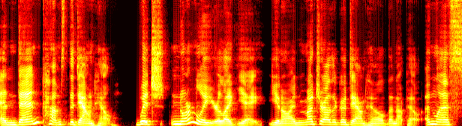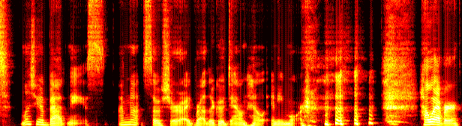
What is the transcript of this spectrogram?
and then comes the downhill which normally you're like yay you know i'd much rather go downhill than uphill unless unless you have bad knees. I'm not so sure i'd rather go downhill anymore. However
